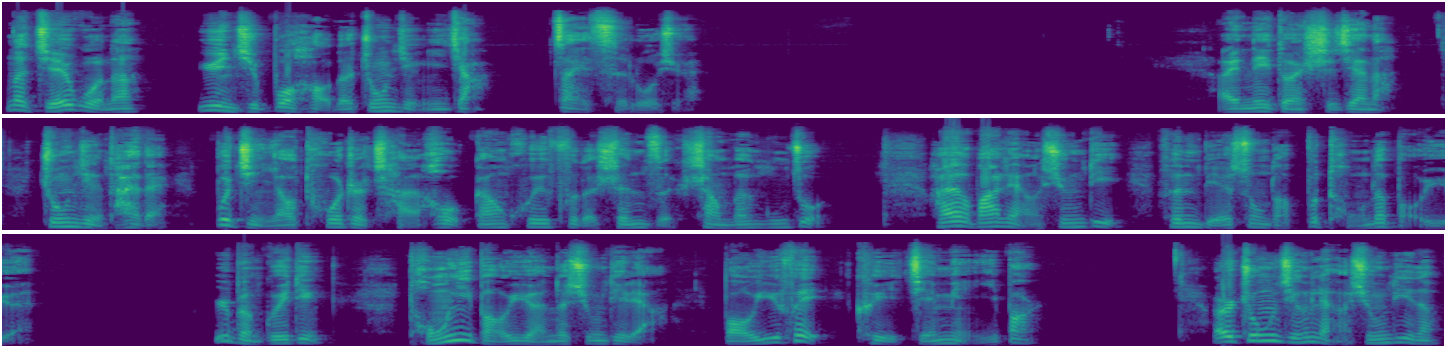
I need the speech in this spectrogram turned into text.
那结果呢？运气不好的中井一家再次落选。哎，那段时间呢，中井太太不仅要拖着产后刚恢复的身子上班工作，还要把两兄弟分别送到不同的保育园。日本规定，同一保育园的兄弟俩保育费可以减免一半，而中井两兄弟呢，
